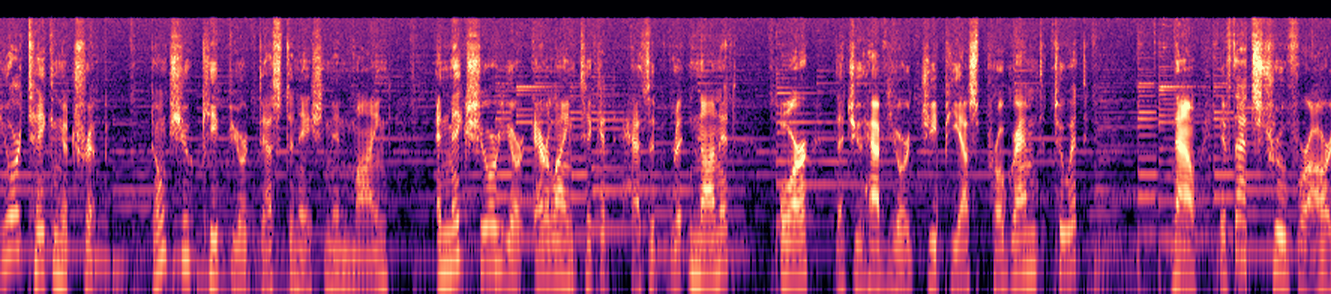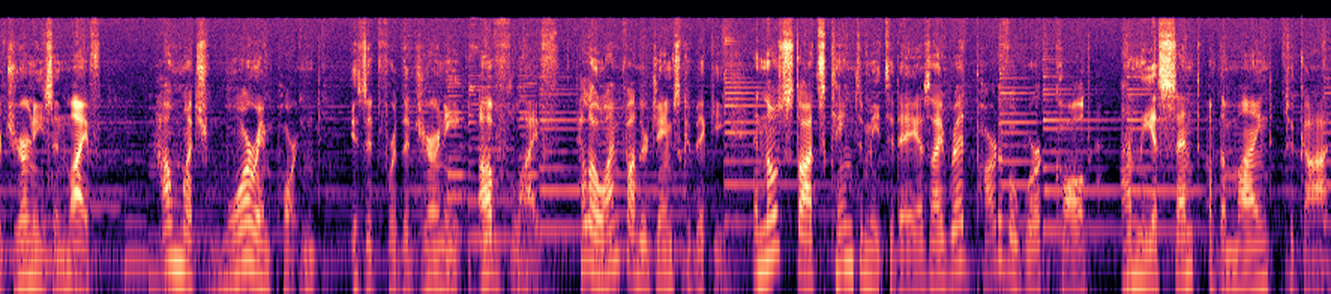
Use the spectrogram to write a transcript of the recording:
you're taking a trip, don't you keep your destination in mind and make sure your airline ticket has it written on it or that you have your GPS programmed to it? Now, if that's true for our journeys in life, how much more important is it for the journey of life? Hello, I'm Father James Kubicki, and those thoughts came to me today as I read part of a work called On the Ascent of the Mind to God,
